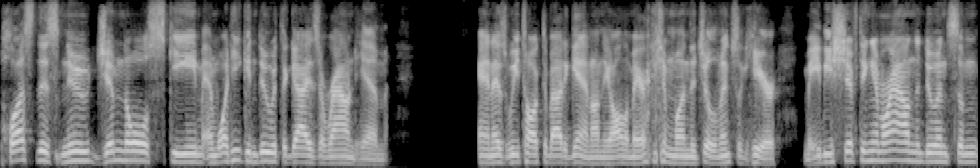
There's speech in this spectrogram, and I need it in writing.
plus this new Jim Knowles scheme and what he can do with the guys around him? And as we talked about again on the All American one that you'll eventually hear, maybe shifting him around and doing some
